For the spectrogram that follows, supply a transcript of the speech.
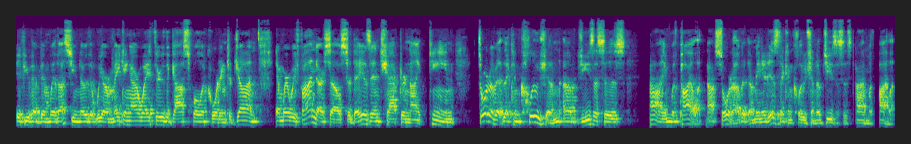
if you have been with us, you know that we are making our way through the gospel according to John. And where we find ourselves today is in chapter 19, sort of at the conclusion of Jesus's time with Pilate. Not sort of it. I mean, it is the conclusion of Jesus's time with Pilate.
